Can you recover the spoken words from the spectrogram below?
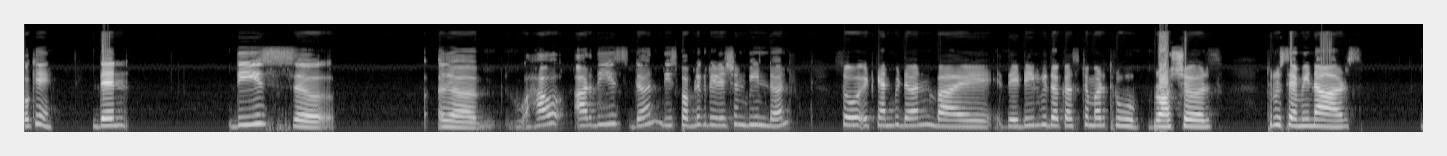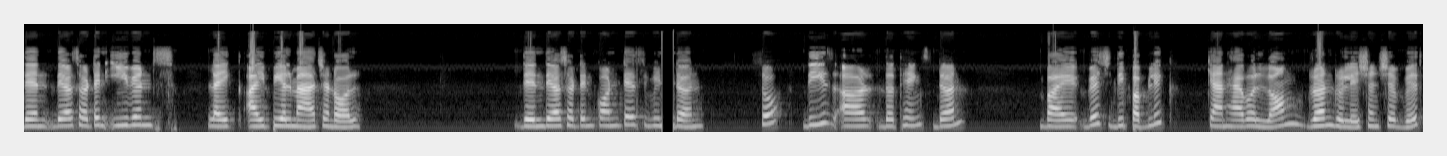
okay. Then these uh, uh, how are these done? These public relation being done? So it can be done by they deal with the customer through brochures through seminars. Then there are certain events like ipl match and all. Then there are certain contests being done. So these are the things done by which the public can have a long run relationship with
